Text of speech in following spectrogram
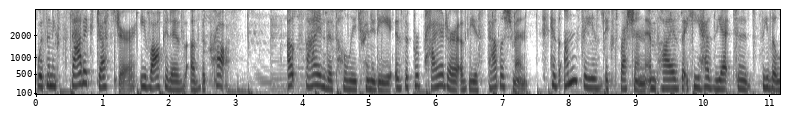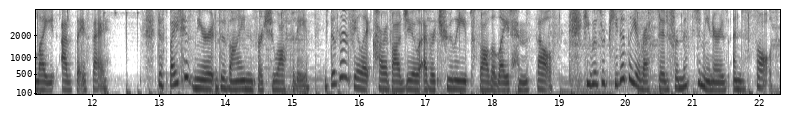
with an ecstatic gesture evocative of the cross. Outside this holy trinity is the proprietor of the establishment. His unfazed expression implies that he has yet to see the light, as they say. Despite his near divine virtuosity, it doesn't feel like Caravaggio ever truly saw the light himself. He was repeatedly arrested for misdemeanors and assault,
